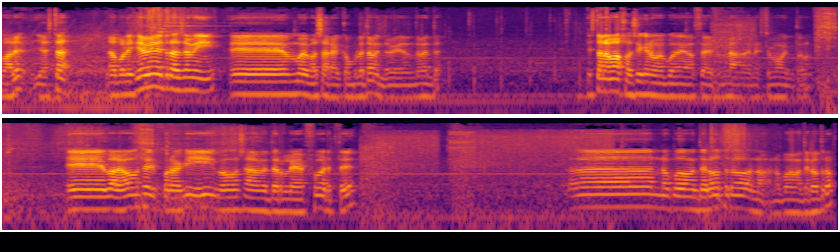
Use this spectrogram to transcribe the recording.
vale, ya está. La policía viene detrás de mí. Eh, voy a pasar completamente, evidentemente. Están abajo, así que no me pueden hacer nada en este momento. Eh, vale, vamos a ir por aquí. Vamos a meterle fuerte. Ah, no puedo meter otro. No, no puedo meter otro.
